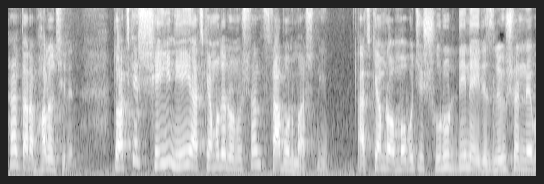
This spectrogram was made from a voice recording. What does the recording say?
হ্যাঁ তারা ভালো ছিলেন। তো আজকে সেই নিয়েই আজকে আমাদের অনুষ্ঠান শ্রাবণ মাস নিয়ে। আজকে আমরা অম্বাবচীর শুরুর দিন এই রেজলিউশন নেব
